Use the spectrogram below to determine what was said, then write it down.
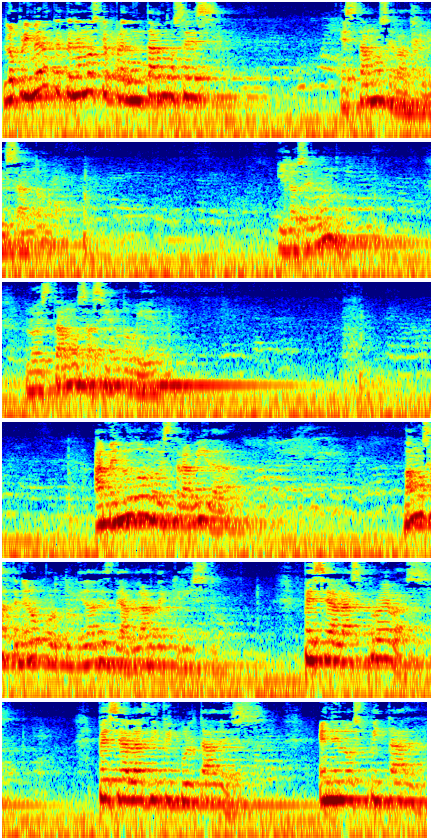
Lo primero que tenemos que preguntarnos es, ¿estamos evangelizando? Y lo segundo, ¿lo estamos haciendo bien? A menudo nuestra vida vamos a tener oportunidades de hablar de Cristo, pese a las pruebas, pese a las dificultades, en el hospital,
